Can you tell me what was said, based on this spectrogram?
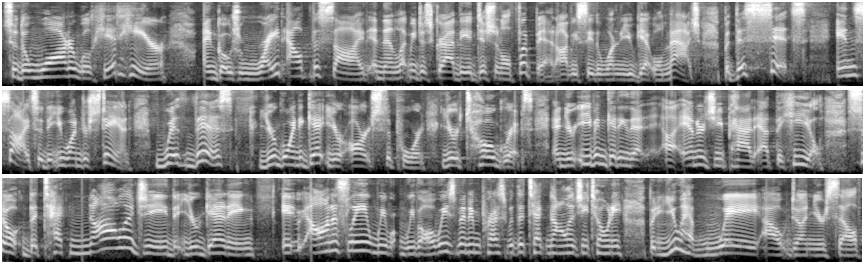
so the water will hit here and goes right out the side, and then let me just grab the additional footbed. Obviously, the one you get will match. But this sits inside so that you understand. With this, you're going to get your arch support, your toe grips, and you're even getting that uh, energy pad at the heel. So the technology that you're getting, it, honestly, we've, we've always been impressed with the technology, Tony, but you have way outdone yourself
